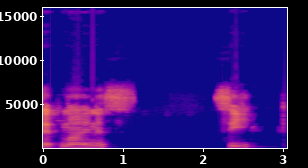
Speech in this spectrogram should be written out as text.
z minus cp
